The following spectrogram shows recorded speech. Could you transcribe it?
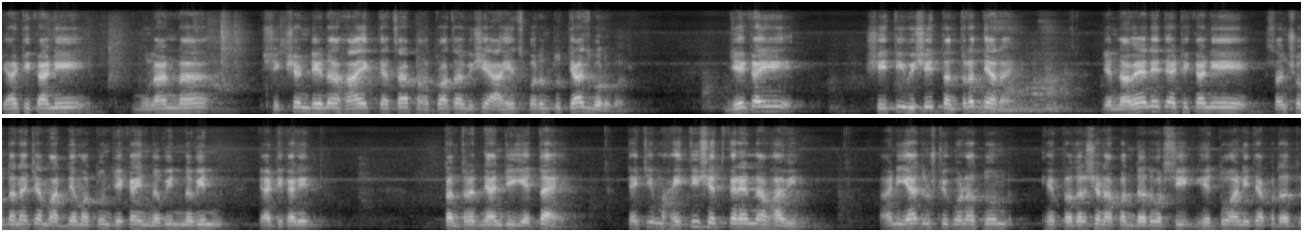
त्या ठिकाणी मुलांना शिक्षण देणं हा एक त्याचा महत्त्वाचा विषय आहेच परंतु त्याचबरोबर जे काही शेतीविषयी तंत्रज्ञान आहे जे नव्याने त्या ठिकाणी संशोधनाच्या माध्यमातून जे काही नवीन नवीन त्या ठिकाणी तंत्रज्ञान जे येतं आहे त्याची माहिती शेतकऱ्यांना व्हावी. आणि या दृष्टिकोनातून हे प्रदर्शन आपण दरवर्षी घेतो आणि त्या प्रद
